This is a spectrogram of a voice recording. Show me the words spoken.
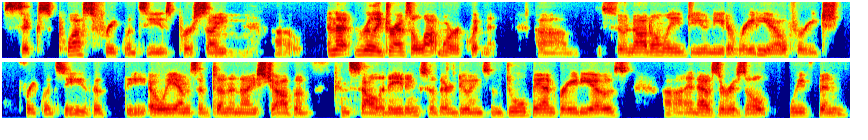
six plus frequencies per site. Mm. Uh, and that really drives a lot more equipment. Um, so not only do you need a radio for each frequency, the, the OEMs have done a nice job of consolidating. So they're doing some dual band radios. Uh, and as a result, we've been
